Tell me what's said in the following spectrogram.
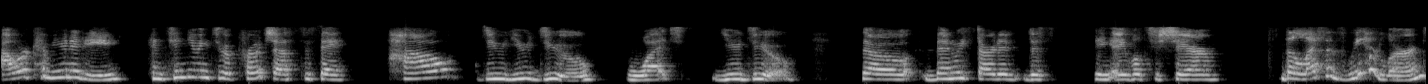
our community continuing to approach us to say, how do you do what you do. So then we started just being able to share the lessons we had learned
